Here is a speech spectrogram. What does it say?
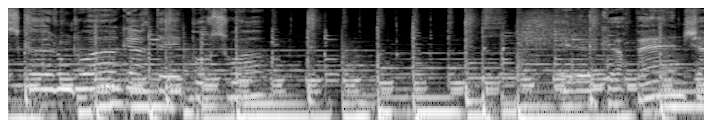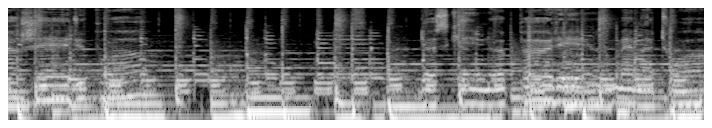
ce que l'on doit garder pour soi Et le cœur peine chargé du poids de ce qu'il ne peut dire même à toi,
